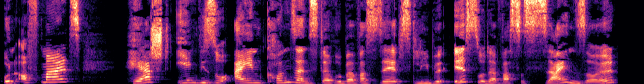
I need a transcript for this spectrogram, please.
und oftmals herrscht irgendwie so ein Konsens darüber, was Selbstliebe ist oder was es sein soll.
